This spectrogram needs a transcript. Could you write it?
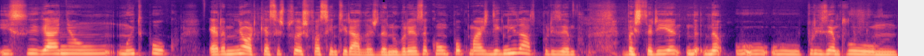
e se ganham muito pouco. Era melhor que essas pessoas fossem tiradas da nobreza com um pouco mais de dignidade, por exemplo. Bastaria, não, o, o, por exemplo, o,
